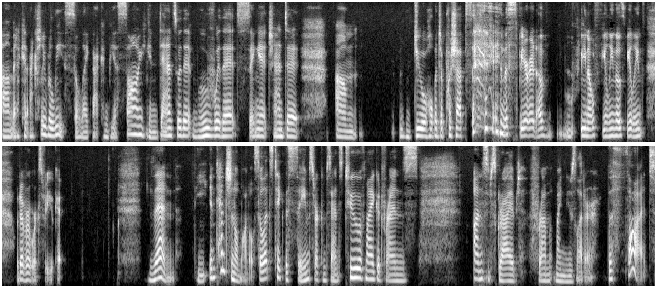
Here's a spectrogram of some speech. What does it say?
um, it can actually release. So, like that can be a song, you can dance with it, move with it, sing it, chant it, um, do a whole bunch of push ups in the spirit of, you know, feeling those feelings, whatever works for you. Okay. Then the intentional model. So, let's take the same circumstance. Two of my good friends unsubscribed from my newsletter. The thought,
